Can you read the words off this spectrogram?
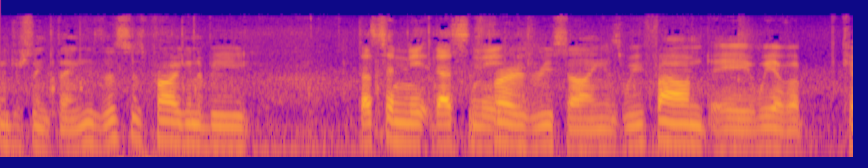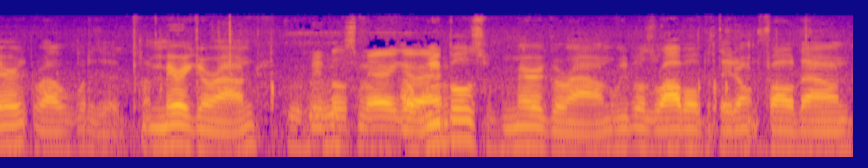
interesting things. This is probably going to be that's a neat. That's as neat. far as reselling. Is we found a we have a carrot. Well, what is it? A merry-go-round. Weebles merry-go-round. Weebles merry-go-round. Weebles wobble, but they don't fall down.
